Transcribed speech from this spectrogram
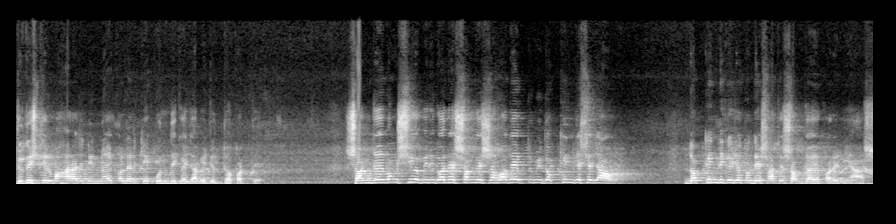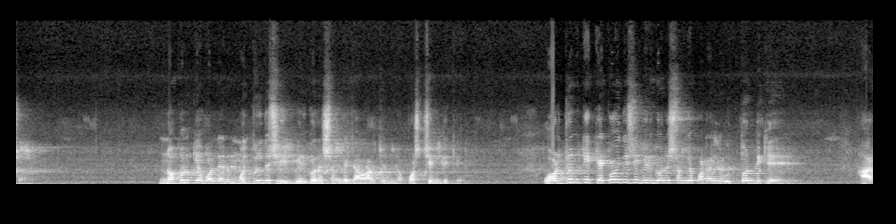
যুধিষ্ঠির মহারাজ নির্ণয় করলেন কে কোন দিকে যাবে যুদ্ধ করতে। সঞ্জয় বংশীয় বীরগণের সঙ্গে সহদেব, তুমি দক্ষিণ দেশে যাও। দক্ষিণ দিকে যত দেশ আছে সব জয় করে নিয়ে আসো। নকুলকে বললেন মধ্যদেশী বীরগণের সঙ্গে যাওয়ার জন্য পশ্চিম দিকে। অর্জুনকে কেকই দেশী বীরগণের সঙ্গে পাঠালেন উত্তর দিকে। আর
